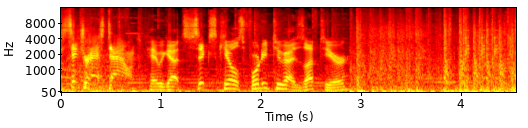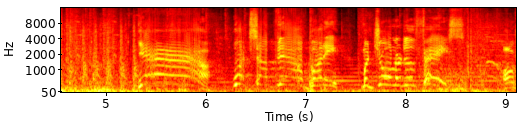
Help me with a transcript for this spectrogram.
Sit your ass down. Okay, we got six kills, 42 guys left here. Yeah! What's up now, buddy? Mjolnir to the face! Oh,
